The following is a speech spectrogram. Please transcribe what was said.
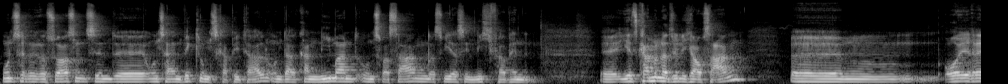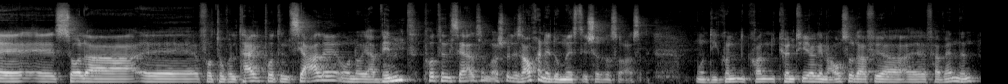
unsere Ressourcen sind äh, unser Entwicklungskapital und da kann niemand uns was sagen, dass wir sie nicht verwenden. Äh, jetzt kann man natürlich auch sagen, ähm, eure äh, Solar äh, Photovoltaikpotenziale und euer Windpotenzial zum Beispiel ist auch eine domestische Ressource. Und die könnt, könnt ihr genauso dafür äh, verwenden.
